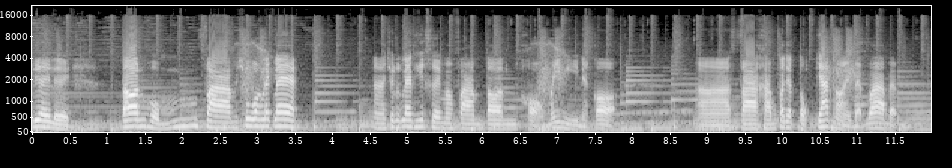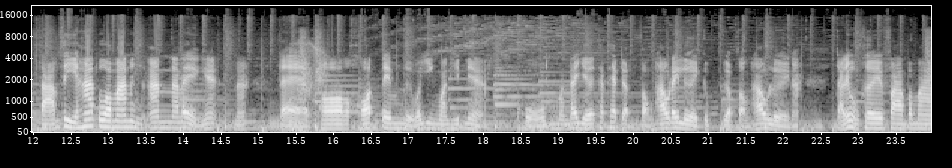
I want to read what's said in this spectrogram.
เรื่อยๆเลย ตอนผมฟาร์มช่วงแรก ๆ อ่าช่วงแรกๆที่เคยมาฟาร์มตอนของไม่มีเนี่ยก็อ่าตาค้ำก็จะตกยากหน่อยแบบว่าแบบสามสี่ห้าตัวมาหนึ่งอันอะไรอย่างเงี้ยนะ แต่พอคอสเต็มหรือว่ายิงวันฮิตเนี่ยโอ้โหมันได้เยอะแทบๆจะสองเท่าได้เลยเกือบเกือบสองเท่าเลยนะจากที่ผมเคยฟาร์มประมาณ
